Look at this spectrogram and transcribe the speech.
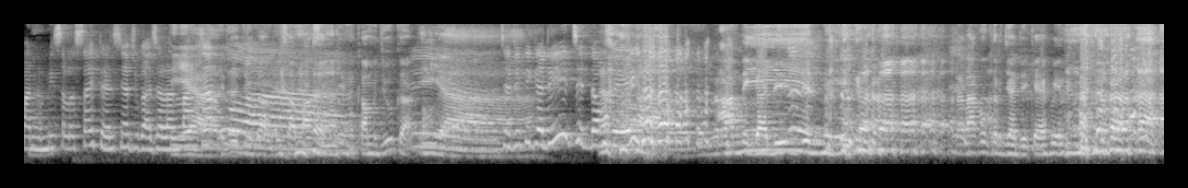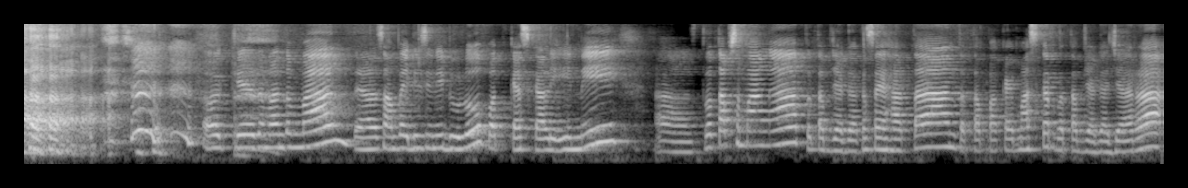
pandemi selesai, dance-nya juga jalan Iya, lancar. itu juga wah. bisa masuk income juga Iya, jadi tiga digit dong, Be. beneran tiga digit nih karena aku kerja di Kevin Oke, teman-teman, ya, sampai di sini dulu podcast kali ini. Eh, tetap semangat, tetap jaga kesehatan, tetap pakai masker, tetap jaga jarak.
